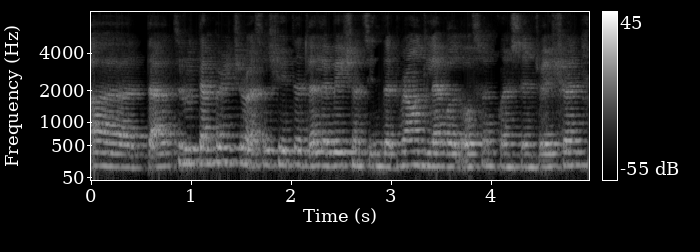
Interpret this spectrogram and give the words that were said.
uh, through temperature-associated elevations in the ground level ozone concentration,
